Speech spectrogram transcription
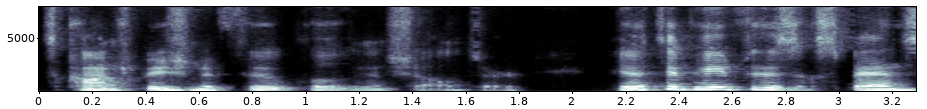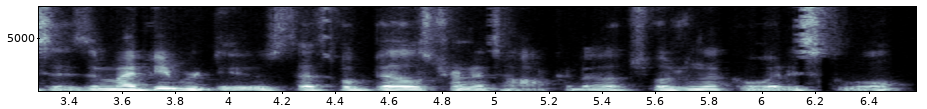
It's contribution to food, clothing, and shelter. You have to pay for these expenses. It might be reduced. That's what Bill's trying to talk about. Children that go away to school.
